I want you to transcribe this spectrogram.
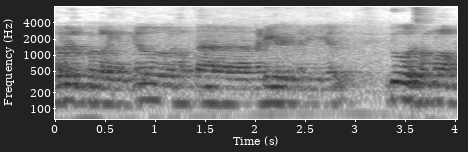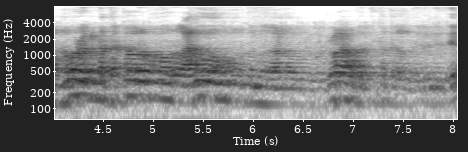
தொழில்நுட்ப கலைஞர்கள் மற்ற நடிகர்கள் நடிகைகள் இது ஒரு சம்பளம். பண்ணணும் ஒரு கிட்டத்தட்ட ஒரு ஒரு அதுவும் முந்நூற்றம்பது நானூறு கோடி ரூபா ஒரு திட்டத்தில் வந்து இருந்தது.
